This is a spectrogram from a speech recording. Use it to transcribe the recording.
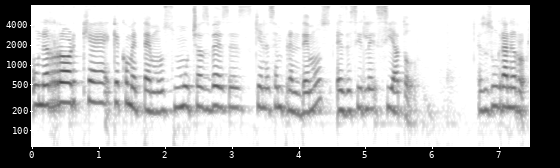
un error que, que cometemos muchas veces quienes emprendemos es decirle sí a todo. Eso es un gran error.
